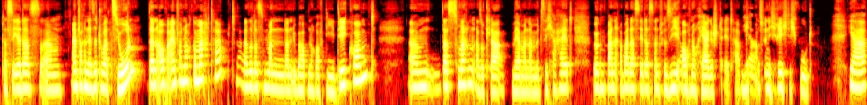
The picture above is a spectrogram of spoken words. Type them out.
Dass ihr das ähm, einfach in der Situation dann auch einfach noch gemacht habt. Also, dass man dann überhaupt noch auf die Idee kommt, ähm, das zu machen. Also klar, wäre man dann mit Sicherheit irgendwann, aber dass ihr das dann für sie auch noch hergestellt habt. Ja. Das finde ich richtig gut. Ja,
